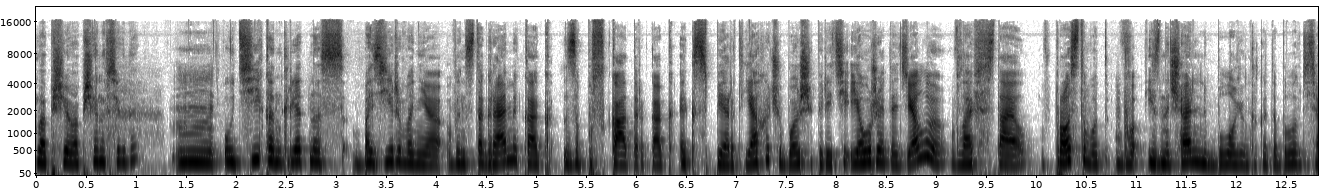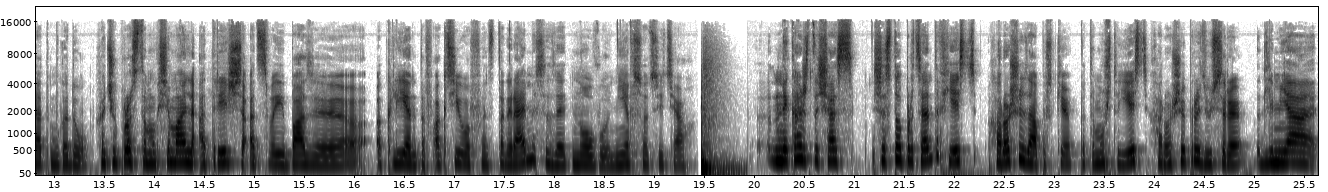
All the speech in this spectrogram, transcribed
Вообще, вообще навсегда? Уйти конкретно с базирования в Инстаграме как запускатор, как эксперт. Я хочу больше перейти. Я уже это делаю в лайфстайл, просто вот в изначальный блогинг, как это было в 2010 году. Хочу просто максимально отречься от своей базы э, клиентов, активов в Инстаграме, создать новую, не в соцсетях. Мне кажется, сейчас сто процентов есть хорошие запуски, потому что есть хорошие продюсеры. Для меня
